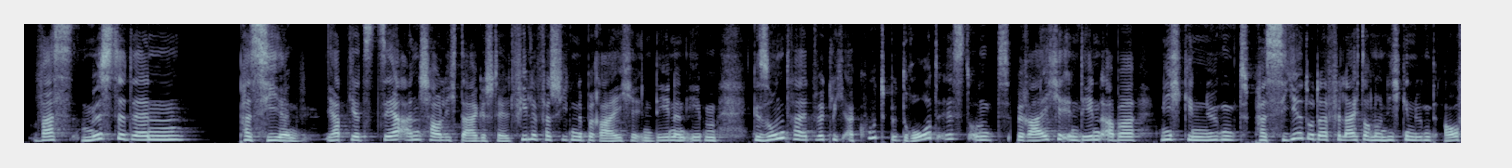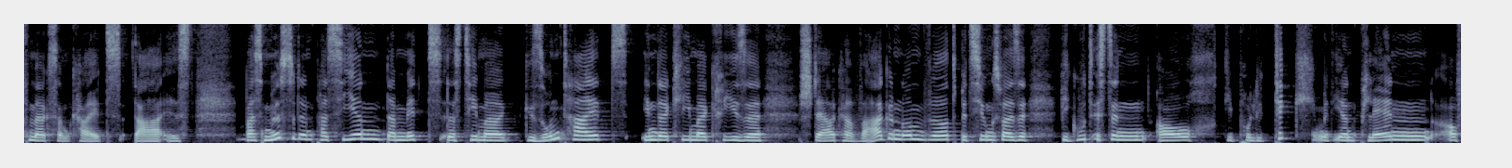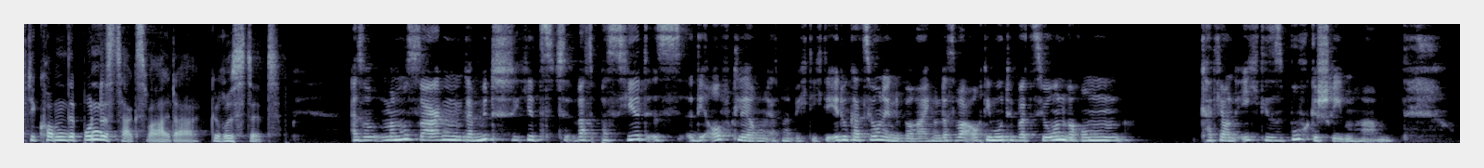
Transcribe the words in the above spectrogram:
Was müsste denn passieren? Ihr habt jetzt sehr anschaulich dargestellt, viele verschiedene Bereiche, in denen eben Gesundheit wirklich akut bedroht ist und Bereiche, in denen aber nicht genügend passiert oder vielleicht auch noch nicht genügend Aufmerksamkeit da ist. Was müsste denn passieren, damit das Thema Gesundheit in der Klimakrise stärker wahrgenommen wird? Beziehungsweise wie gut ist denn auch die Politik mit ihren Plänen auf die kommende Bundestagswahl da gerüstet? Also man muss sagen, damit jetzt was passiert, ist die Aufklärung erstmal wichtig, die Education in dem Bereich. Und das war auch die Motivation, warum Katja und ich dieses Buch geschrieben haben.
